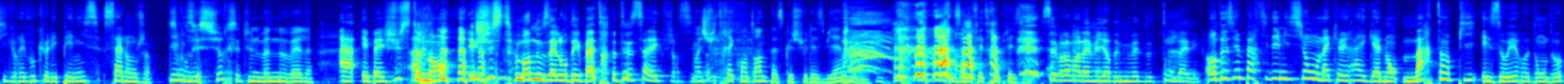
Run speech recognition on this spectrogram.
Figurez-vous que les pénis s'allongent. On est sûr que c'est une bonne nouvelle. Ah, et ben justement, et justement, nous allons débattre de ça avec Fursi. Moi je suis très contente parce que je suis lesbienne. ça me fait très plaisir. C'est vraiment la meilleure des nouvelles de ton année. En deuxième partie d'émission, on accueillera également Martin Pi et Zoé Redondo,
